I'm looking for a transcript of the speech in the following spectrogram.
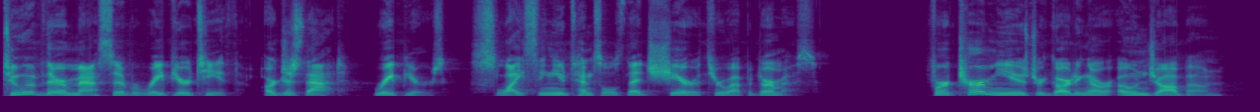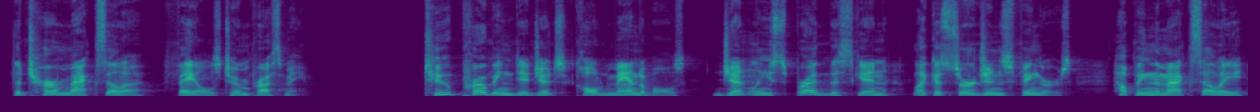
Two of their massive rapier teeth are just that rapiers, slicing utensils that shear through epidermis. For a term used regarding our own jawbone, the term maxilla fails to impress me. Two probing digits, called mandibles, gently spread the skin like a surgeon's fingers, helping the maxillae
